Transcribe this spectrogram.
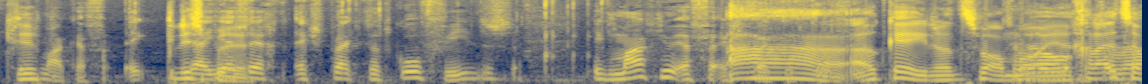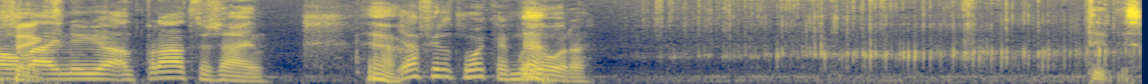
Ik maak even... Ik, ja, jij zegt expected koffie, dus ik maak nu even expected ah, koffie. oké, dat is wel een Terwijl- mooi Terwijl geluidseffect. wij nu aan het praten zijn. Ja. Ja, vind je dat mooi? Kijk, moet je horen. Dit is...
